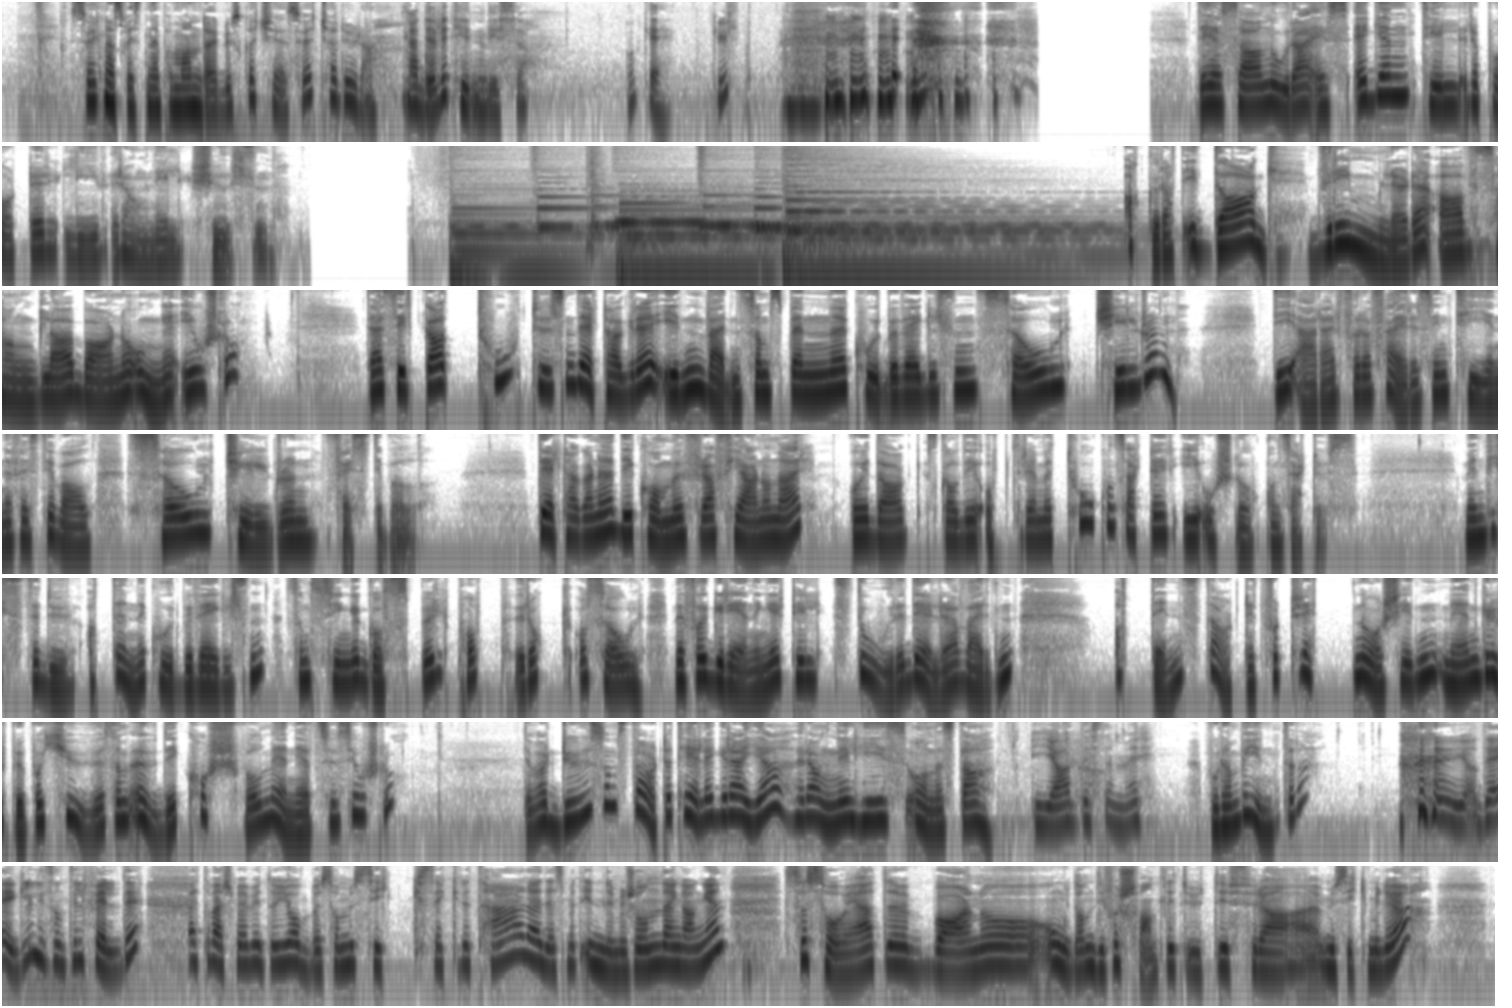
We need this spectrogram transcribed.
Søknadsfristen er på mandag. Du skal ikke søke, du da? Ja, det vil tiden vise. OK, kult. det sa Nora S. Eggen til reporter Liv Ragnhild Sjursen. Akkurat i dag vrimler det av sangglade barn og unge i Oslo. Det er ca. 2000 deltakere i den verdensomspennende korbevegelsen Soul Children. De er her for å feire sin tiende festival, Soul Children Festival. Deltakerne de kommer fra fjern og nær, og i dag skal de opptre med to konserter i Oslo konserthus. Men visste du at denne korbevegelsen, som synger gospel, pop, rock og soul med forgreninger til store deler av verden, at den startet for 13 år siden med en gruppe på 20 som øvde i Korsvoll menighetshus i Oslo? Det var du som startet hele greia, Ragnhild His Aanestad. Ja, det stemmer. Hvordan begynte det? ja, Det er egentlig litt sånn tilfeldig. Etter hvert som jeg begynte å jobbe som musikksekretær, det er det som het Indremisjonen den gangen, så så jeg at barn og ungdom de forsvant litt ut fra musikkmiljøet.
